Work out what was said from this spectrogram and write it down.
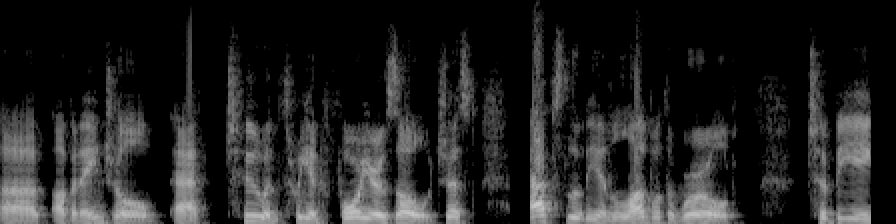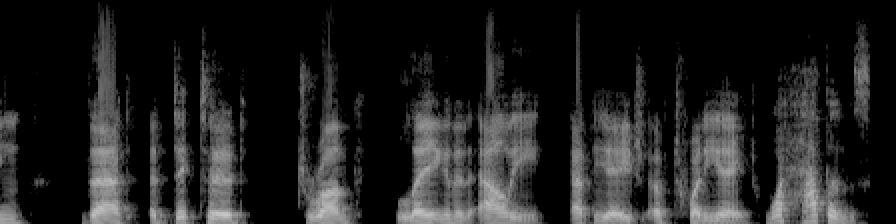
uh, of an angel at two and three and four years old, just absolutely in love with the world, to being that addicted drunk laying in an alley at the age of 28. What happens?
